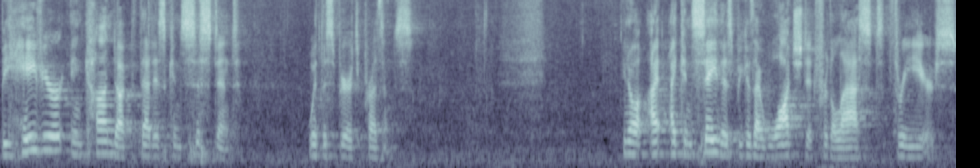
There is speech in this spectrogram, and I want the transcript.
behavior and conduct that is consistent with the Spirit's presence. You know, I, I can say this because I watched it for the last three years.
